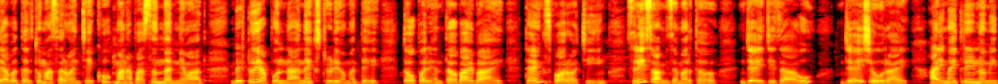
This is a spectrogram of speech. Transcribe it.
त्याबद्दल तुम्हा सर्वांचे खूप मनापासून धन्यवाद. भेटूया पुन्हा नेक्स्ट व्हिडिओमध्ये तोपर्यंत bye bye thanks for watching Shri Swami Samarth. जय जिजाऊ. जय शिवराय. आणि मैत्रिणीनं मी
